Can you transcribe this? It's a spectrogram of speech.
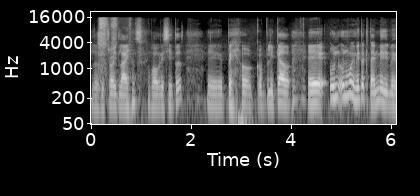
los Detroit Lions, pobrecitos. Eh, pero complicado. Eh, un, un, movimiento que también me,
